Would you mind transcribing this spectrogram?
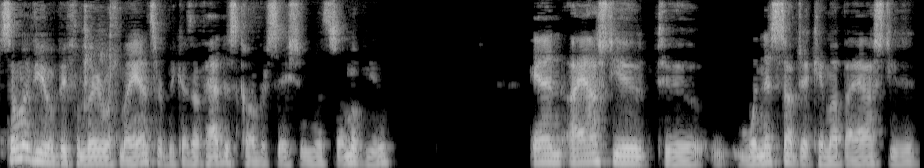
Some of you will be familiar with my answer because I've had this conversation with some of you. And I asked you to, when this subject came up, I asked you to,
